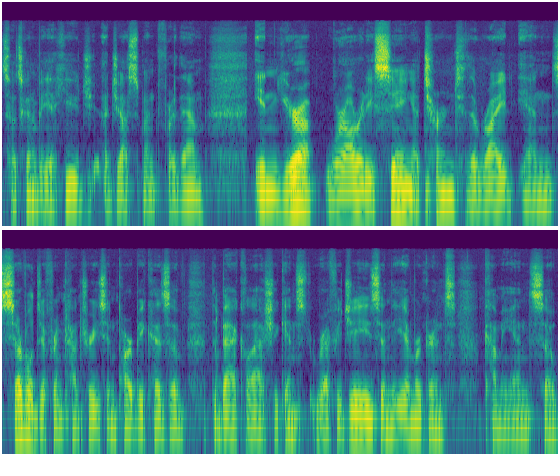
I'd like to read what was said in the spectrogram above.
so it's going to be a huge adjustment for them. In Europe, we're already seeing a turn to the right in several different countries, in part because of the backlash against refugees and the immigrants coming in. So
